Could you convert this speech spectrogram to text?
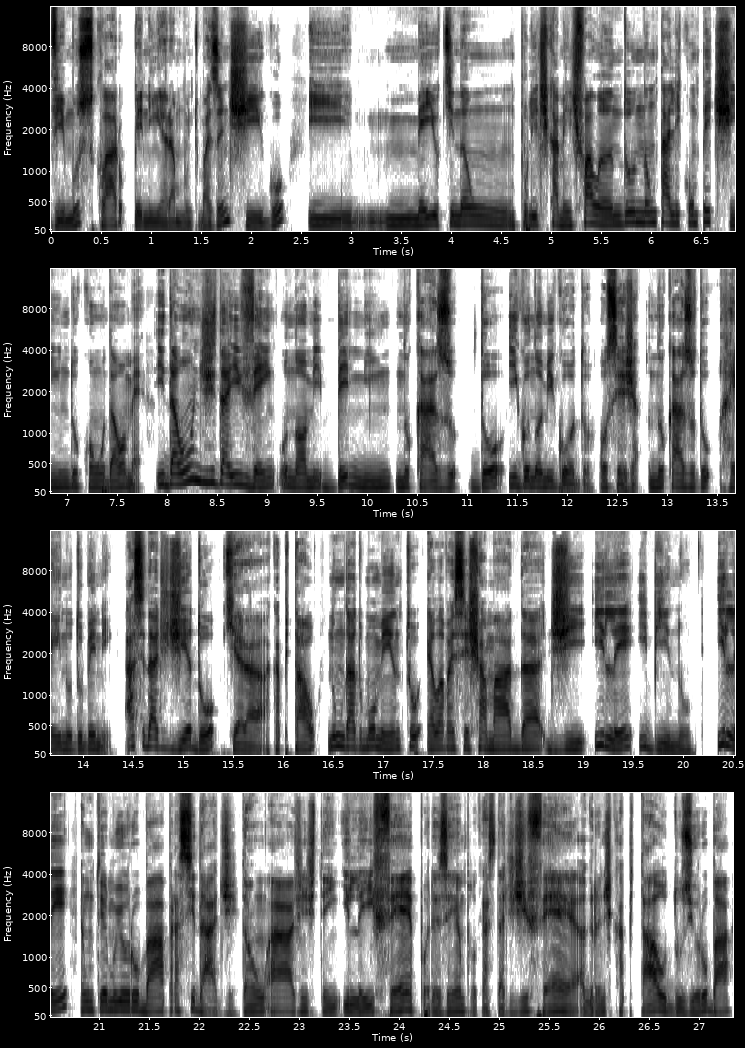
Vimos, claro, Benin era muito mais antigo e meio que não, politicamente falando, não está ali competindo competindo com o Daomé. E da onde daí vem o nome Benin no caso do Igonomigodo, ou seja, no caso do Reino do Benin. A cidade de Edo, que era a capital, num dado momento ela vai ser chamada de Ile Ibino. Ile é um termo iorubá para cidade. Então a gente tem Ile Ifé, por exemplo, que é a cidade de Ifé, a grande capital dos iorubá.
